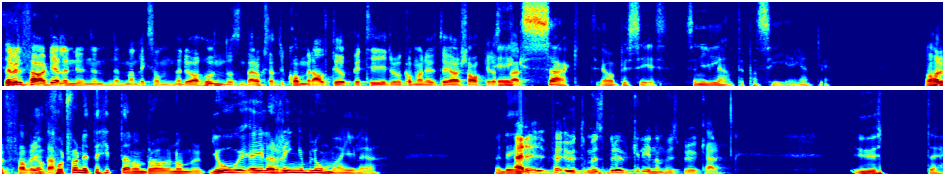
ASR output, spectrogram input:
Det är väl fördelen nu när man liksom, när du har hund och sånt där också, att du kommer alltid upp i tid och då kommer man ut och gör saker och sånt där. Exakt, ja precis. Sen gillar jag inte panser egentligen. Vad har du för Jag favorit? har då? fortfarande inte hittat någon bra, någon, jo jag gillar ringblomma gillar jag. Men det Är det för utomhusbruk eller inomhusbruk här? ute.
